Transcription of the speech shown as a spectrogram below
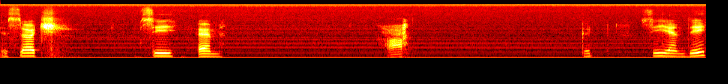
and search CM. Ah, good. CMD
